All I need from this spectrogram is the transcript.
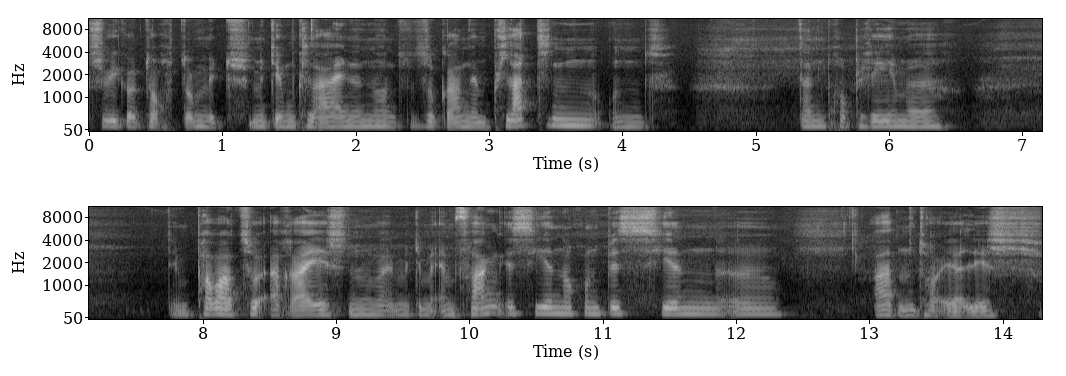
Schwiegertochter mit, mit dem Kleinen hatte sogar einen Platten und dann Probleme, den Papa zu erreichen, weil mit dem Empfang ist hier noch ein bisschen äh, abenteuerlich.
